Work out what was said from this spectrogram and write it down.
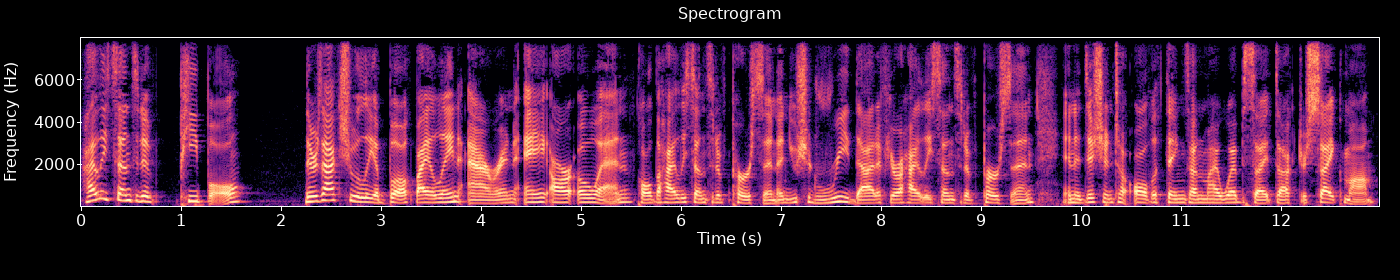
Highly sensitive people, there's actually a book by Elaine Aron, A R O N, called The Highly Sensitive Person, and you should read that if you're a highly sensitive person, in addition to all the things on my website, Dr. Psych Mom.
